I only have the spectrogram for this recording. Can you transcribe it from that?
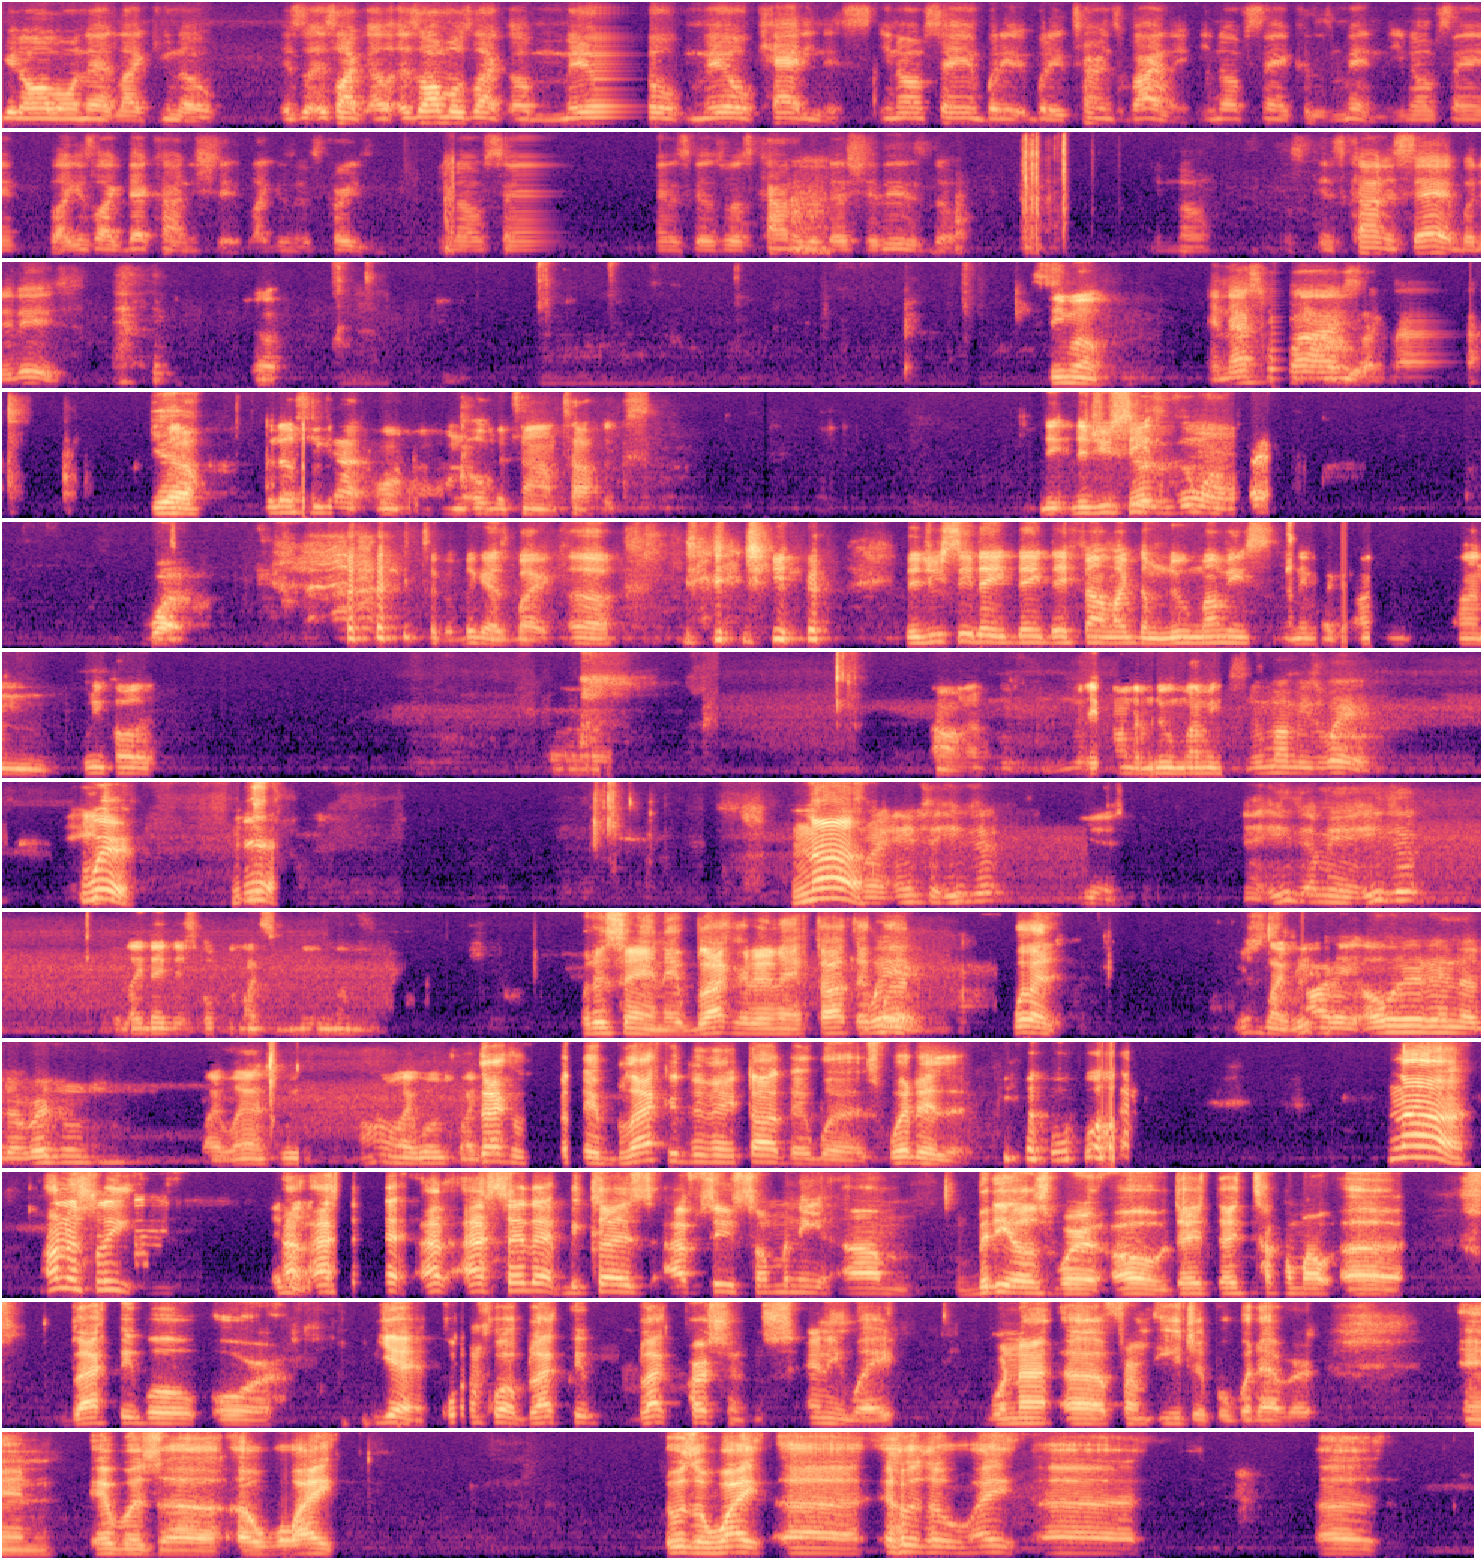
get all on that. Like you know, it's it's like a, it's almost like a male male cattiness. You know what I'm saying? But it but it turns violent. You know what I'm saying? Because it's men. You know what I'm saying? Like it's like that kind of shit. Like it's, it's crazy. You know what I'm saying? And it's it's, it's kind of what that shit is though. You know, it's, it's kind of sad, but it is. Simo, And that's why it's like, nah. Yeah. What else you got on on the overtime topics? Did, did you see? That's a good one. Right? What? took a big ass bite. Uh, did you did you see they they they found like them new mummies and they like un, un what do you call it? Uh, I don't know. They found them new mummies. New mummies where? Where? Yeah. Nah. From ancient Egypt. Yes, In Egypt, I mean Egypt. like they just opened like some new mummies. What is saying? They blacker than they thought they Where would. What? It's just like re- are they older than the, the original? like last week. I don't know, like what was like Exactly. But they blacker than they thought they was. What is it? what? Nah. Honestly, I, I, say that, I, I say that because I've seen so many um videos where oh they they talking about uh black people or yeah quote unquote black people black persons anyway. Were not uh from Egypt or whatever. And it was a a white it was a white uh it was a white uh uh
